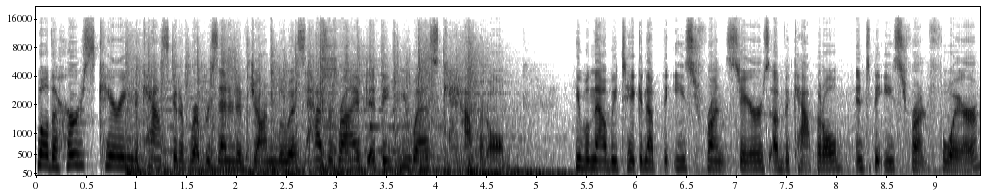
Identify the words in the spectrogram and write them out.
Well, the hearse carrying the casket of Representative John Lewis has arrived at the U.S. Capitol. He will now be taken up the east front stairs of the Capitol into the east front foyer.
